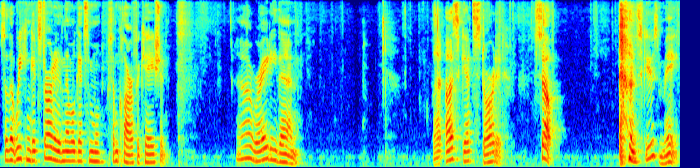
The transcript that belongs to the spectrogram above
so that we can get started and then we'll get some some clarification. Alrighty then. Let us get started. So, excuse me.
